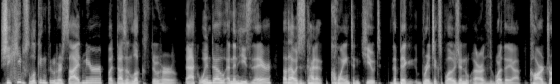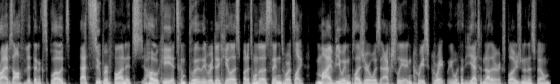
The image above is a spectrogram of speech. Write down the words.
she keeps looking through her side mirror, but doesn't look through her back window, and then he's there. Thought that was just kind of quaint and cute. The big bridge explosion, or where the uh, car drives off of it, then explodes. That's super fun. It's hokey. It's completely ridiculous, but it's one of those things where it's like my viewing pleasure was actually increased greatly with a, yet another explosion in this film.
